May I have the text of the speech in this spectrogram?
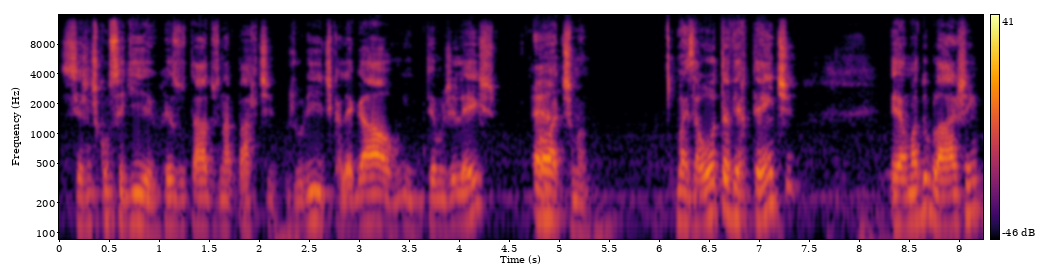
se a gente conseguir resultados na parte jurídica, legal, em termos de leis, É. ótimo. Mas a outra vertente é uma dublagem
